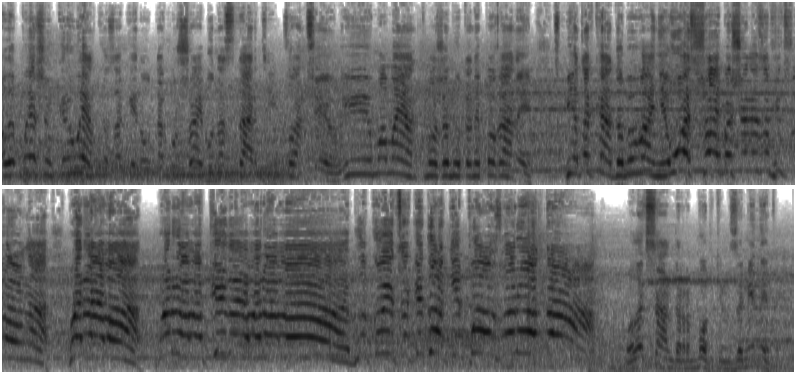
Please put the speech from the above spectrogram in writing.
Але першим Кривенко закинув таку шайбу на старті. Сонцев. І момент може бути непоганий. З п'ятака добивання. Ось шайба ще не зафіксована. Варава! Варава кидає Варава! Блокується кидок і повз ворота! Олександр Бобкін замінити.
